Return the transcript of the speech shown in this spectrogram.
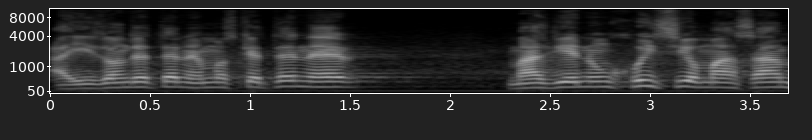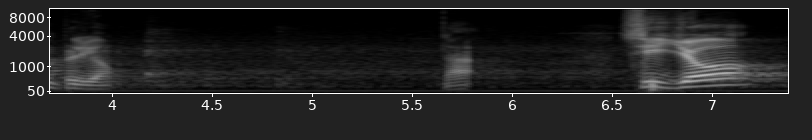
ahí es donde tenemos que tener más bien un juicio más amplio. Si yo,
